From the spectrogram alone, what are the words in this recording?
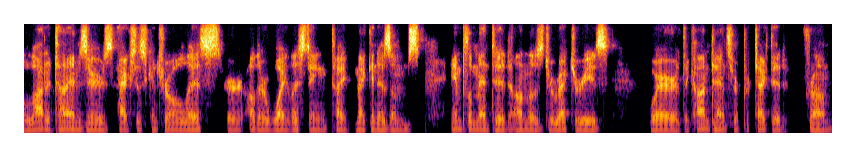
a lot of times there's access control lists or other whitelisting type mechanisms implemented on those directories where the contents are protected from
